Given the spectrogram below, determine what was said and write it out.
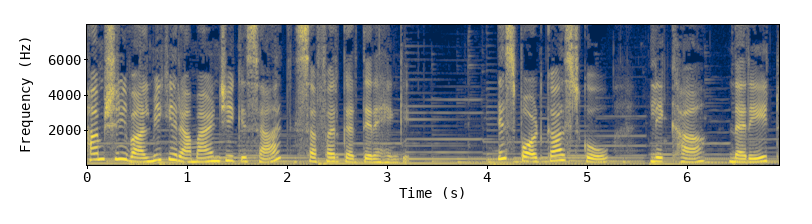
हम श्री वाल्मीकि रामायण जी के साथ सफ़र करते रहेंगे। इस पॉडकास्ट को लिखा, नरेट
